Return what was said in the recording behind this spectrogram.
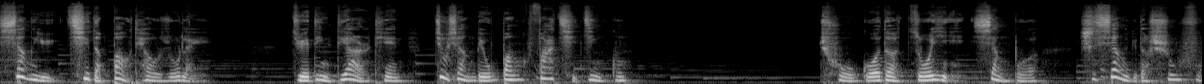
项羽气得暴跳如雷，决定第二天就向刘邦发起进攻。楚国的左尹项伯是项羽的叔父，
